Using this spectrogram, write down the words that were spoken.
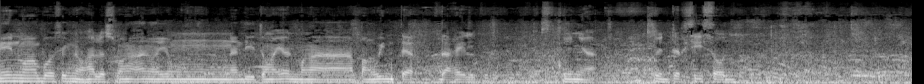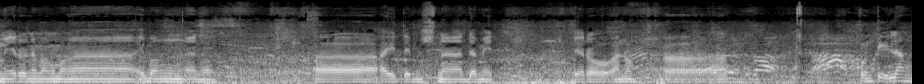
Ngayon mga bossing no, halos mga ano yung nandito ngayon, mga pang winter dahil yun nga, winter season. Meron namang mga ibang ano ah, items na damit pero ano ah, konti lang.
